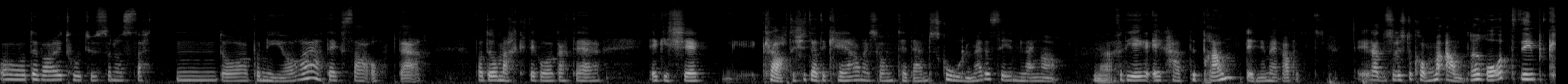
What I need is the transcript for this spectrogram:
Og det var i 2017, da på nyåret, at jeg sa opp der. For da merket jeg òg at jeg, jeg ikke klarte ikke å dedikere meg sånn til den skolemedisinen lenger. Nei. Fordi jeg, jeg hadde brant inni meg. Jeg hadde så lyst til å komme med andre råd til, de,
